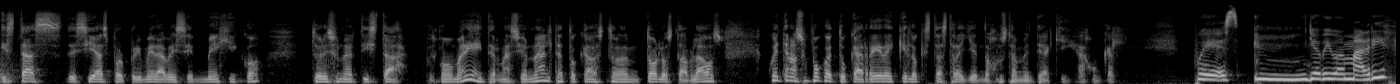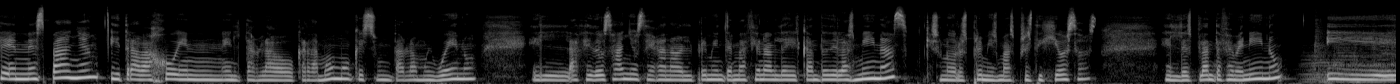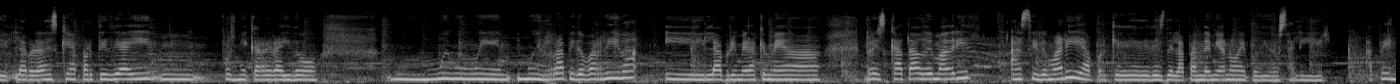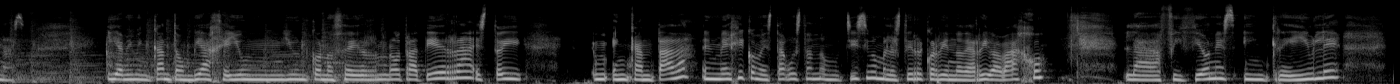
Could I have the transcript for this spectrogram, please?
Estás, decías, por primera vez en México. Tú eres un artista, pues como María, internacional, te ha tocado estar en todos los tablaos. Cuéntanos un poco de tu carrera y qué es lo que estás trayendo justamente aquí a Juncal. Pues yo vivo en Madrid, en España, y trabajo en el tablao Cardamomo, que es un tablao muy bueno. Hace dos años he ganado el Premio Internacional del Cante de las Minas, que es uno de los premios más prestigiosos, el desplante femenino. Y la verdad es que a partir de ahí, mm, pues mi carrera ha ido muy, muy, muy, muy rápido para arriba y la primera que me ha rescatado de Madrid ha sido María, porque desde la pandemia no he podido salir apenas. Y a mí me encanta un viaje y un, conocer otra tierra. Estoy en- encantada en México, me está gustando muchísimo, me lo estoy recorriendo de arriba abajo. La afición es increíble,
